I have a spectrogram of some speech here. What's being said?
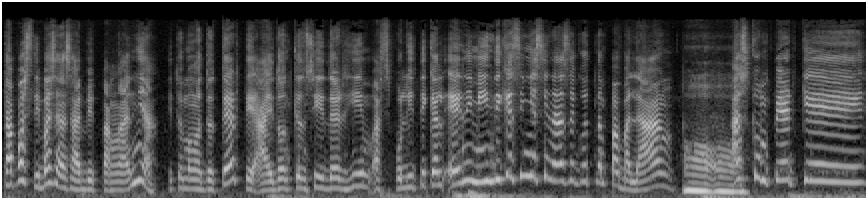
Tapos 'di ba sinasabi pa nga niya, ito mga Duterte, I don't consider him as political enemy. Hindi kasi niya sinasagot ng pabalang. Oo. As compared kay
